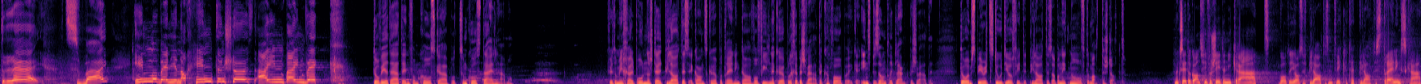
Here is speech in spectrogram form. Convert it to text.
drei, zwei. Immer wenn ihr nach hinten stößt, ein Bein weg. Da wird er dann vom Kursgeber zum Kursteilnehmer. Für Michael Brunner stellt Pilates ein Ganzkörpertraining dar, das vielen körperlichen Beschwerden vorbeugen kann, insbesondere Gelenkbeschwerden. Hier im Spirit Studio findet Pilates aber nicht nur auf der Matte statt. Man sieht hier ganz viele verschiedene Geräte, die Josef Pilates entwickelt hat, Pilates Trainingsgeräte,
